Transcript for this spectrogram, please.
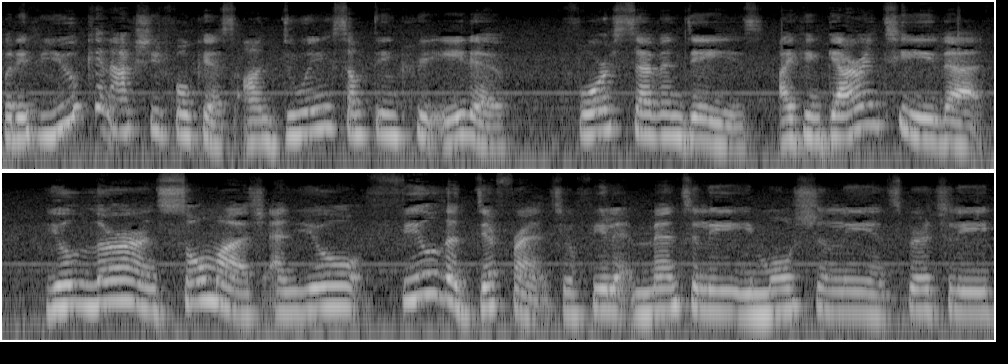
But if you can actually focus on doing something creative for seven days, I can guarantee that you'll learn so much and you'll feel the difference. You'll feel it mentally, emotionally, and spiritually.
